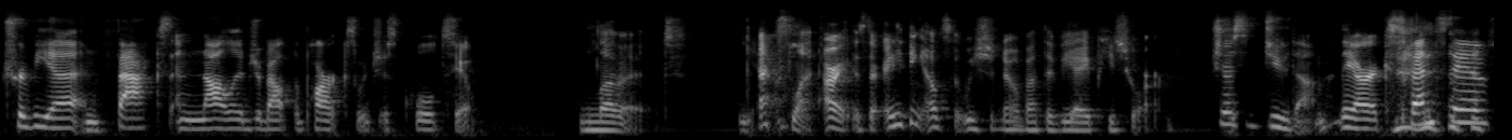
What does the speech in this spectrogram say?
trivia and facts and knowledge about the parks, which is cool too. Love it. Yeah. Excellent. All right. Is there anything else that we should know about the VIP tour? Just do them. They are expensive.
